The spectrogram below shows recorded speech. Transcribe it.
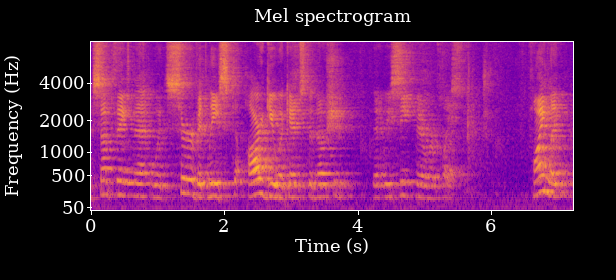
is something that would serve at least to argue against the notion that we seek their replacement. Finally,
